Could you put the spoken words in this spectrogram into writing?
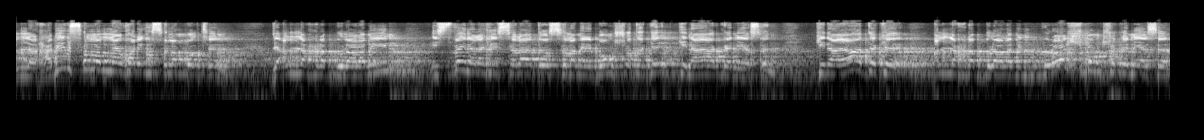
আল্লাহ হাবিব আলাইহি বলছেন যে আল্লাহ রাব্বুল আলামিন ইসমাইল সালাতু ওয়াসসালামের বংশ থেকে কিনায়াকে নিয়েছেন। কিনায়া থেকে আল্লাহ রাব্বুল আলামিন কুরাইশ বংশকে নিয়েছেন।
